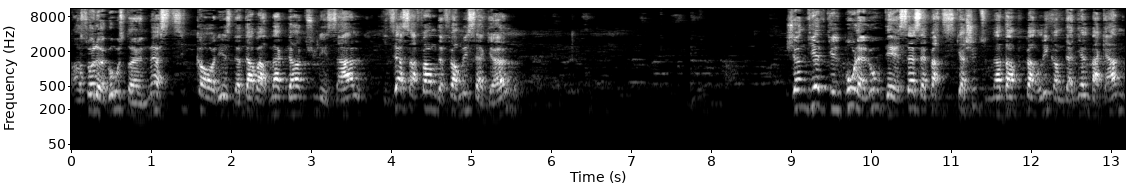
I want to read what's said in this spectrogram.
François Legault, c'est un asti de calice de tabarnak d'enculé sale. Il dit à sa femme de fermer sa gueule. Geneviève Guilbeault, la loupe DSS, est partie se cacher, tu n'entends plus parler comme Daniel Bacan,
